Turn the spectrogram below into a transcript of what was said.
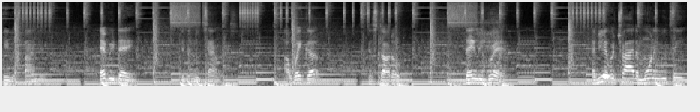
He responded, Every day is a new challenge. I wake up and start over. Daily bread. Have you ever tried a morning routine?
